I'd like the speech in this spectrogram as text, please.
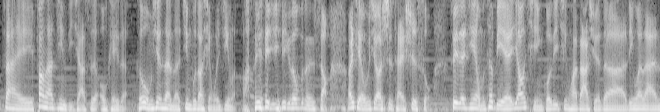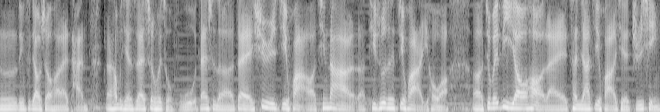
在放大镜底下是 OK 的。可是我们现在呢，进步到显微镜了啊，因为一个都不能少，而且我们需要适才适所。所以在今天我们特别邀请国立清华大学的林文兰林副教授哈来谈。那他目前是在社会所服务，但是呢，在旭日计划啊，清大呃提出这个计划以后啊，呃就被力邀哈来参加计划，而且执行。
